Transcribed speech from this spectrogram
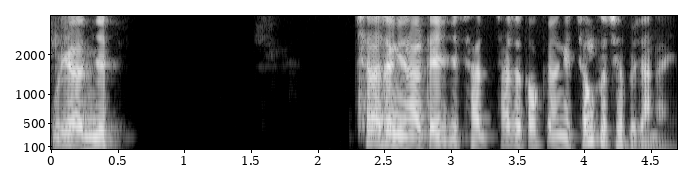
우리가 이제 체라정리할 때 이제 자, 주 독경한 게 정수처벼잖아요.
